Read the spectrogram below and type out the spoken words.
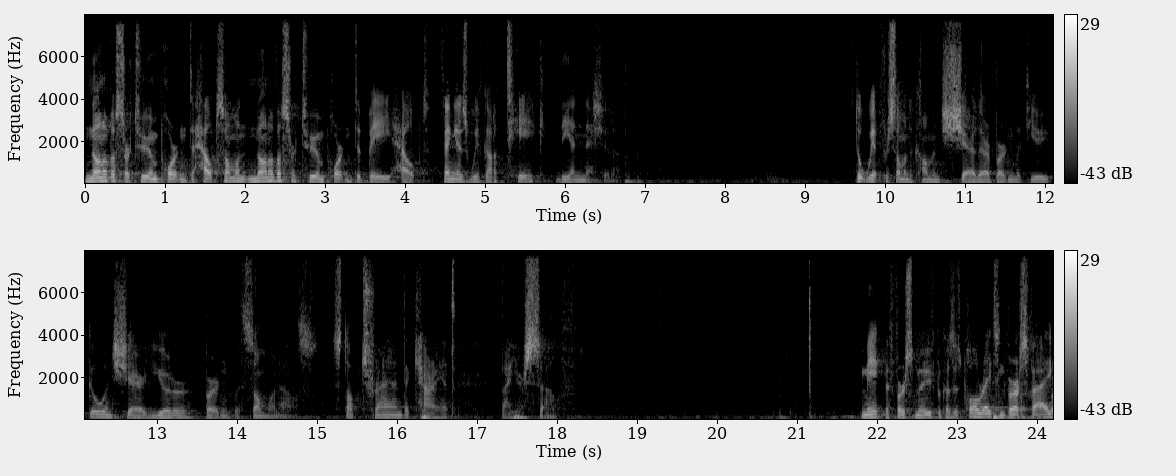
None of us are too important to help someone. None of us are too important to be helped. Thing is, we've got to take the initiative. Don't wait for someone to come and share their burden with you. Go and share your burden with someone else. Stop trying to carry it by yourself. make the first move because, as Paul writes in verse 5,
